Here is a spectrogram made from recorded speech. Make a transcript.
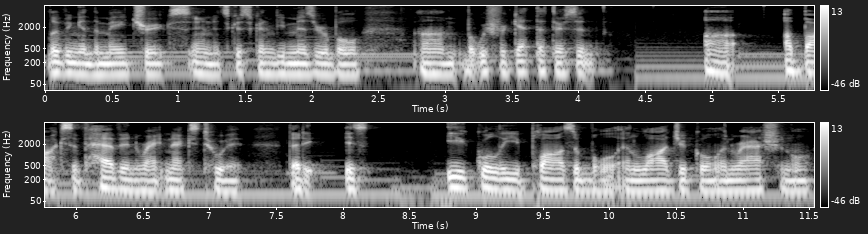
living in the matrix and it's just going to be miserable. Um, but we forget that there's an uh, a box of heaven right next to it that is equally plausible and logical and rational.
